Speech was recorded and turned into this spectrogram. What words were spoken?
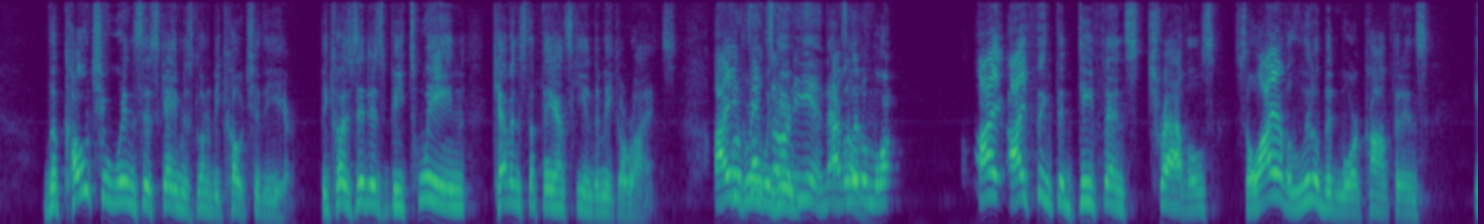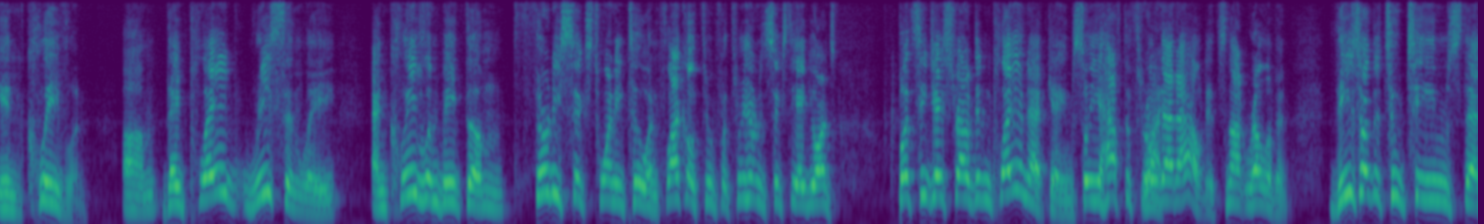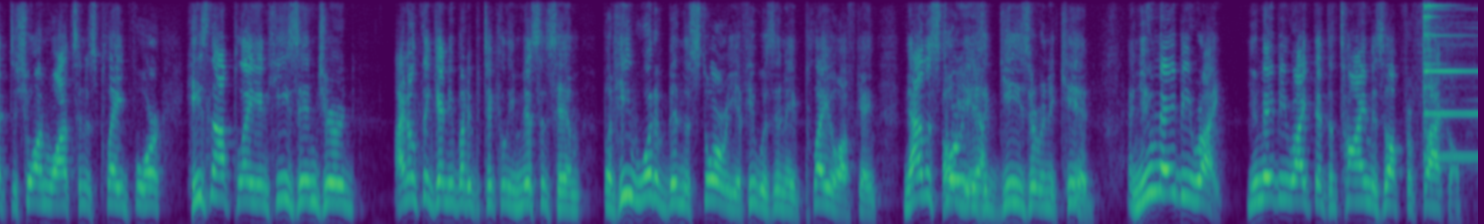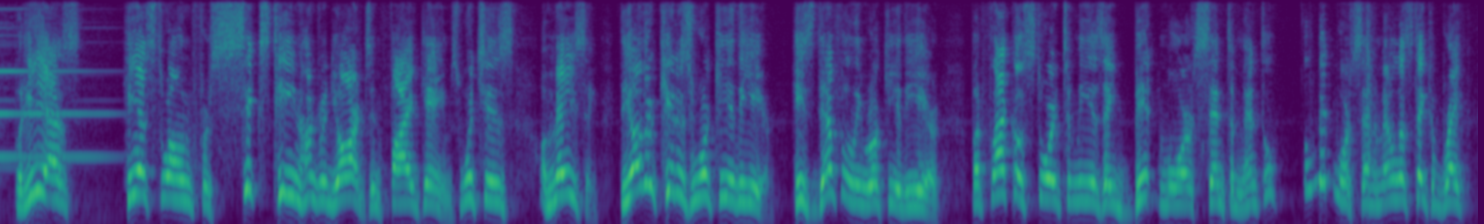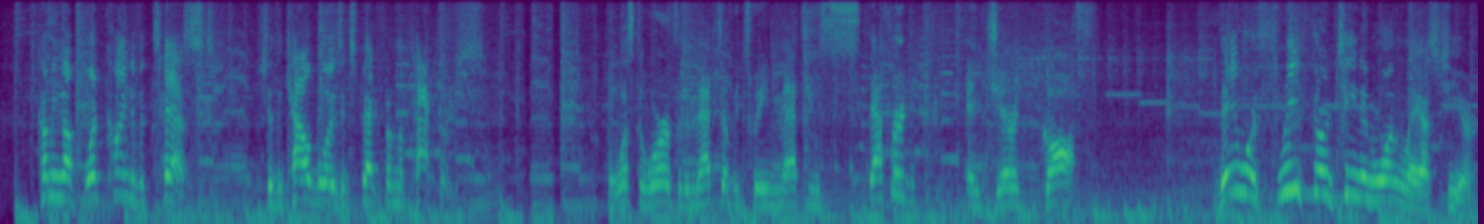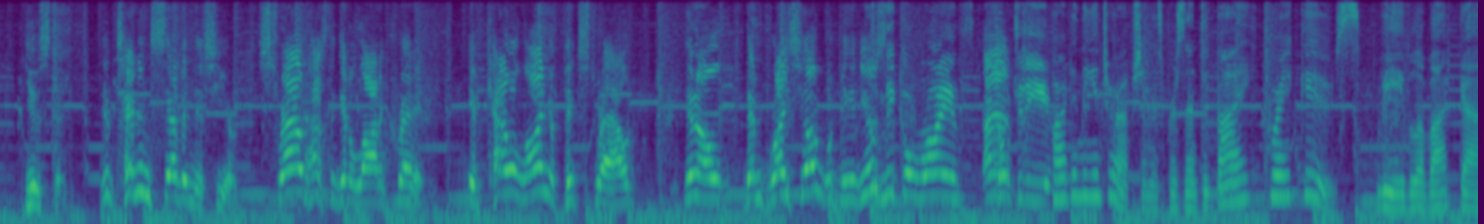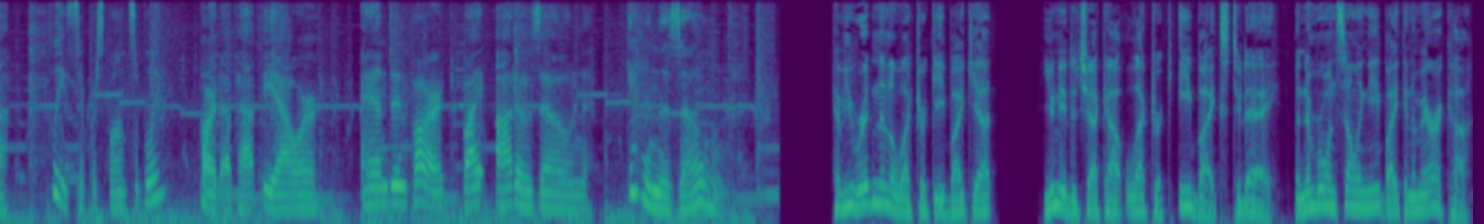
The coach who wins this game is going to be coach of the year because it is between Kevin Stefanski and DeMeco Ryans. I Well, agree with you. already in. I have That's a little over. more. I, I think the defense travels, so I have a little bit more confidence in Cleveland. Um, they played recently, and Cleveland beat them 36 22, and Flacco threw for 368 yards. But CJ Stroud didn't play in that game, so you have to throw right. that out. It's not relevant. These are the two teams that Deshaun Watson has played for. He's not playing, he's injured. I don't think anybody particularly misses him, but he would have been the story if he was in a playoff game. Now the story oh, yeah. is a geezer and a kid. And you may be right. You may be right that the time is up for Flacco. But he has he has thrown for 1,600 yards in five games, which is amazing. The other kid is rookie of the year. He's definitely rookie of the year. But Flacco's story to me is a bit more sentimental. A little bit more sentimental. Let's take a break. Coming up, what kind of a test should the Cowboys expect from the Packers? And what's the word for the matchup between Matthew Stafford and Jared Goff? They were 313 and 1 last year, Houston. They're 10 and 7 this year. Stroud has to get a lot of credit. If Carolina picks Stroud, you know, then Bryce Young would be in Houston. DeMeco Ryans, uh, coach of the year. Pardon the interruption is presented by Grey Goose. Vive la vodka. Please sip responsibly. Part of Happy Hour. And in part by AutoZone. Get in the zone. Have you ridden an electric e bike yet? You need to check out Electric E Bikes today, the number one selling e bike in America.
